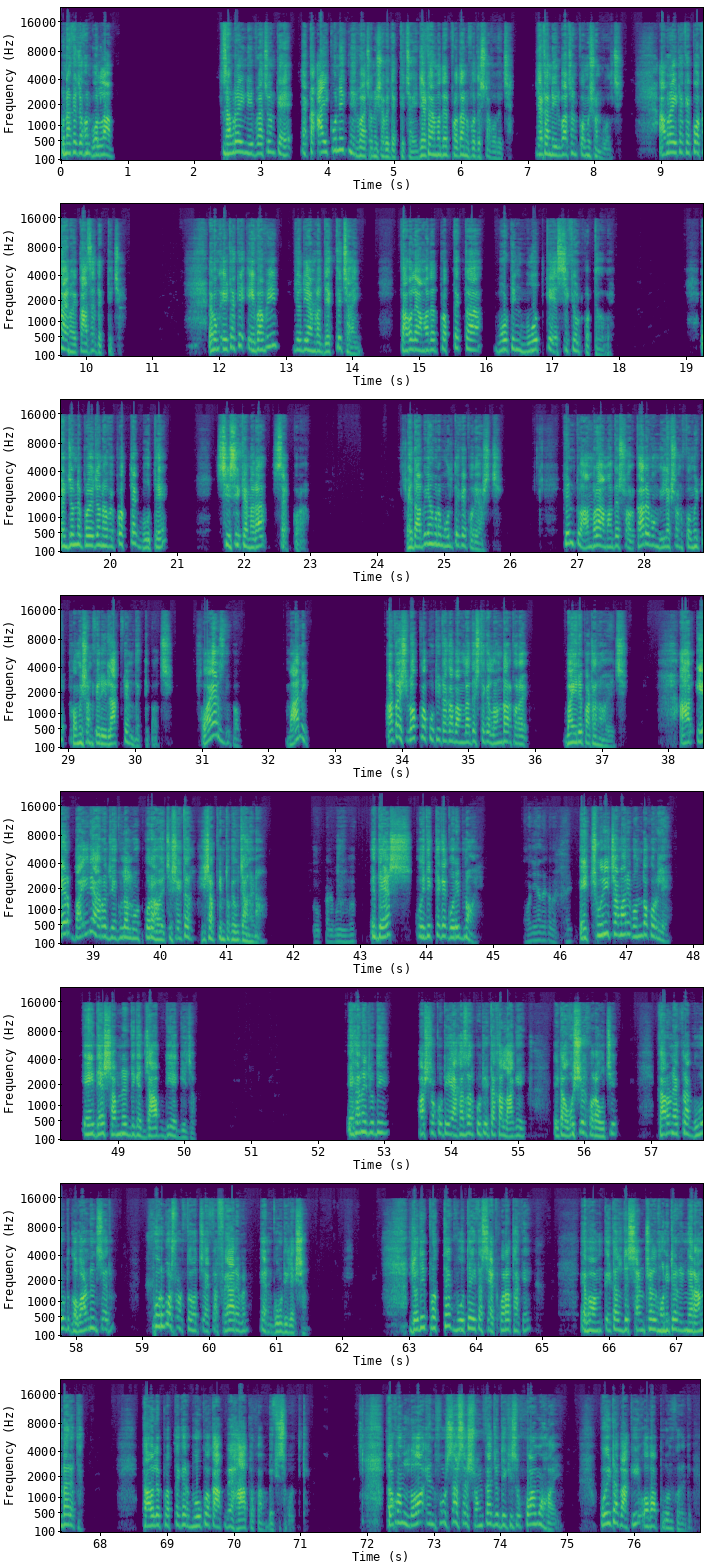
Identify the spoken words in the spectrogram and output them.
ওনাকে যখন বললাম আমরা এই নির্বাচনকে একটা আইকনিক নির্বাচন হিসেবে দেখতে চাই, যেটা আমাদের প্রধান উপদেষ্টা বলেছে, যেটা নির্বাচন কমিশন বলছে, আমরা এটাকে কথায় নয়, কাজে দেখতে চাই। এবং এটাকে এভাবেই যদি আমরা দেখতে চাই, তাহলে আমাদের প্রত্যেকটা ভোটিং বুথকে সিকিউর করতে হবে। এর জন্য প্রয়োজন হবে প্রত্যেক বুথে সিসি ক্যামেরা সেট করা। এ দাবি আমরা মূল থেকে করে আসছি। কিন্তু আমরা আমাদের সরকার এবং ইলেকশন কমিশনকে রিলাক্টেন্ট দেখতে পাচ্ছি। ওয়ার্স দি মানি আঠাশ লক্ষ কোটি টাকা বাংলাদেশ থেকে লন্ডার করায় বাইরে পাঠানো হয়েছে। আর এর বাইরে আরও যেগুলো লুট করা হয়েছে, সেটার হিসাব কিন্তু কেউ জানে না। এ দেশ ওই দিক থেকে গরিব নয়। এই চুরি চামারি বন্ধ করলে এই দেশ সামনের দিকে জাপ দিয়ে এগিয়ে যাবে। এখানে যদি পাঁচশো কোটি, এক হাজার কোটি টাকা লাগে, এটা অবশ্যই করা উচিত। কারণ একটা গুড গভর্নেন্স এর পূর্ব শর্ত হচ্ছে একটা ফেয়ার এন্ড গুড ইলেকশন যদি প্রত্যেক বুথে এটা সেট করা থাকে এবং এটা যদি সেন্ট্রাল মনিটরিং এর আন্ডারে থাকে, তাহলে প্রত্যেকের বুকও কাঁপবে, হাতও কাঁপবে কিছু করতে তখন ল এনফোর্সার্স এর সংখ্যা যদি কিছু কম হয়, ওইটা বাকি অভাব পূরণ করে দেবে।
